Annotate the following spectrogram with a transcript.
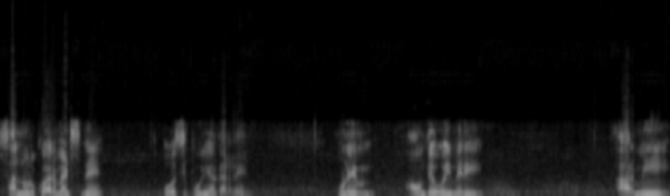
ਸਾਨੂੰ ਰਿਕੁਆਇਰਮੈਂਟਸ ਨੇ, ਉਹ ਅਸੀਂ ਪੂਰੀਆਂ ਕਰ ਰਹੇ ਹਾਂ। ਹੁਣੇ ਆਉਂਦੇ ਹੋਈ ਮੇਰੀ ਆਰਮੀ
